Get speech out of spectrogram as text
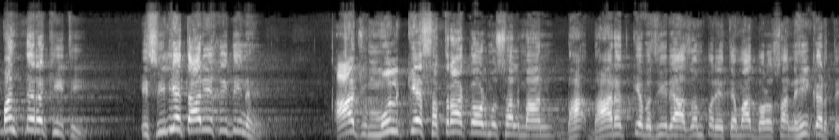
पंत ने रखी थी इसीलिए तारीखी दिन है। आज मुल्क के 17 करोड़ मुसलमान भा, भारत के वज़ीर आज़म पर एतमाद भरोसा नहीं करते।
